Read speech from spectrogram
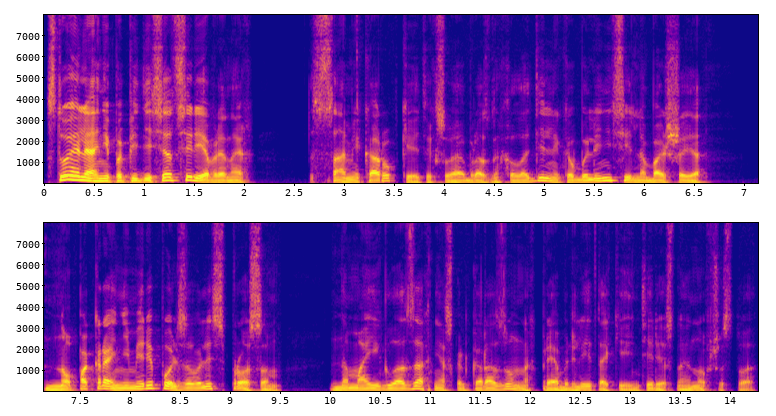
Стоили они по 50 серебряных, Сами коробки этих своеобразных холодильников были не сильно большие, но, по крайней мере, пользовались спросом. На моих глазах несколько разумных приобрели такие интересные новшества.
